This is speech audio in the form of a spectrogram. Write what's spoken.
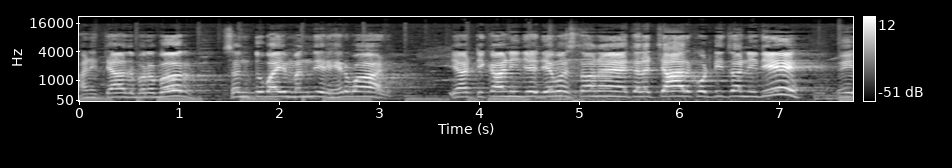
आणि त्याचबरोबर संतुबाई मंदिर हेरवाड या ठिकाणी जे देवस्थान आहे त्याला चार कोटीचा निधी मी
